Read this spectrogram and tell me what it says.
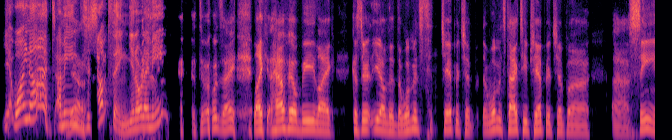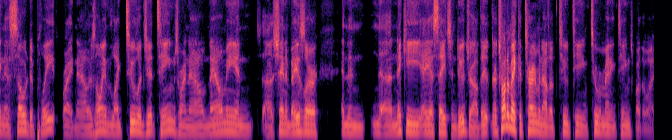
Yeah, why not? I mean, Yeah. something, you know what I mean? Do it with Zayn. Like have him be like because there, you know, the the women's championship, the women's tag team championship uh uh scene is so deplete right now. There's only like two legit teams right now: Naomi and uh, Shayna Baszler, and then uh, Nikki Ash and Doudrop. They they're trying to make a tournament out of two team, two remaining teams, by the way.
